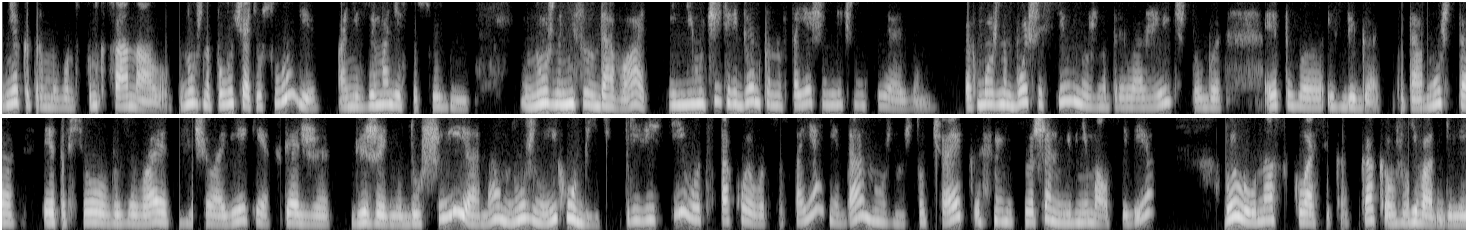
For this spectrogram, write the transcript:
некоторому вот функционалу. Нужно получать услуги, а не взаимодействовать с людьми. Нужно не создавать и не учить ребенка настоящим личным связям как можно больше сил нужно приложить, чтобы этого избегать, потому что это все вызывает в человеке, опять же, движение души, а нам нужно их убить. Привести вот в такое вот состояние, да, нужно, чтобы человек совершенно не внимал себе. Было у нас классика, как в Евангелии,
